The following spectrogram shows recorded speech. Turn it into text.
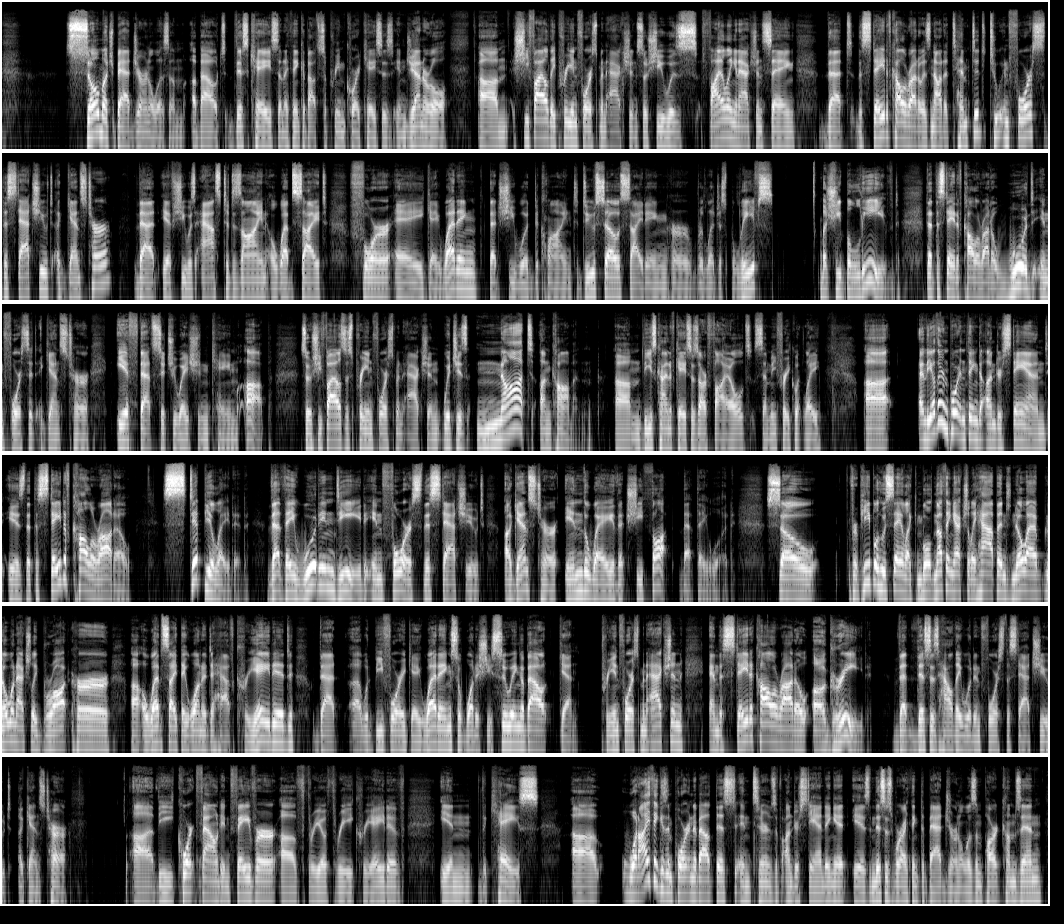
so much bad journalism about this case and I think about Supreme Court cases in general. Um, she filed a pre enforcement action. So she was filing an action saying that the state of Colorado has not attempted to enforce the statute against her that if she was asked to design a website for a gay wedding, that she would decline to do so, citing her religious beliefs. But she believed that the state of Colorado would enforce it against her if that situation came up. So she files this pre enforcement action, which is not uncommon. Um, these kind of cases are filed semi frequently. Uh, and the other important thing to understand is that the state of Colorado stipulated that they would indeed enforce this statute against her in the way that she thought that they would. So for people who say like, well, nothing actually happened, no, no one actually brought her uh, a website they wanted to have created that uh, would be for a gay wedding. So what is she suing about? Again, pre-enforcement action, and the state of Colorado agreed that this is how they would enforce the statute against her. Uh, the court found in favor of 303 Creative in the case. Uh, what I think is important about this in terms of understanding it is, and this is where I think the bad journalism part comes in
